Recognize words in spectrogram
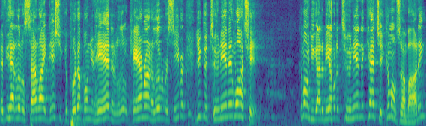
If you had a little satellite dish you could put up on your head and a little camera and a little receiver, you could tune in and watch it. Come on, you got to be able to tune in to catch it. Come on, somebody.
